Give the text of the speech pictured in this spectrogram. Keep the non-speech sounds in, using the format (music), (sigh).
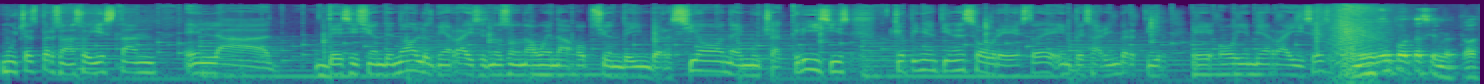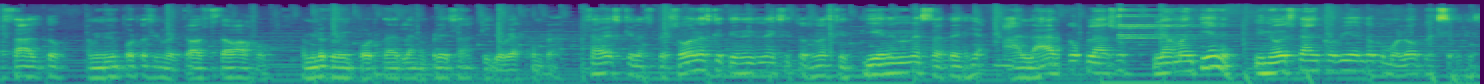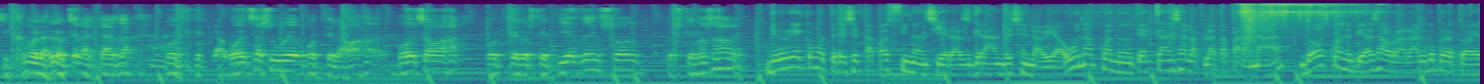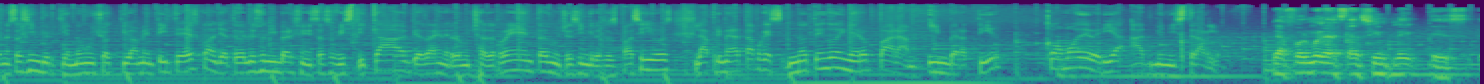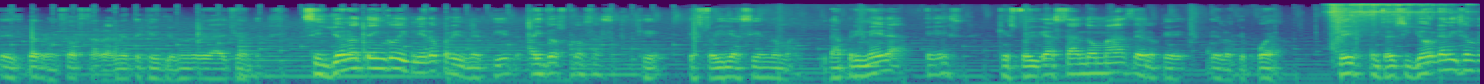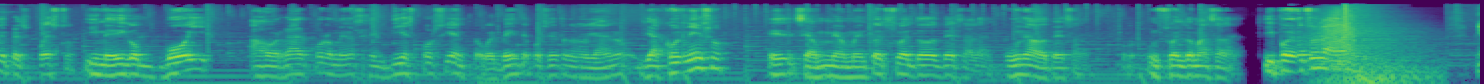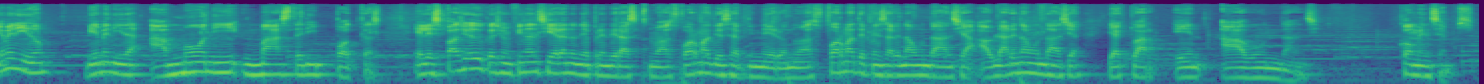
muchas personas hoy están en la decisión de no, los bienes raíces no son una buena opción de inversión, hay mucha crisis. ¿Qué opinión tienes sobre esto de empezar a invertir eh, hoy en bienes raíces? A mí no me importa si el mercado está alto, a mí no me importa si el mercado está bajo. A mí lo que me importa es la empresa que yo voy a comprar. Sabes que las personas que tienen éxito son las que tienen una estrategia a largo plazo y la mantienen. Y no están corriendo como locos, (laughs) así como la loca en la casa, porque la bolsa sube o porque la baja, bolsa baja porque los que pierden son los que no saben. Yo creo que hay como tres etapas financieras grandes en la vida. Una, cuando no te alcanza la plata para nada. Dos, cuando empiezas a ahorrar algo pero todavía no estás invirtiendo mucho activamente. Y tres, cuando ya te vuelves un inversionista sofisticado, empiezas a generar muchas rentas, muchos ingresos pasivos. La primera etapa que es no tengo dinero para invertir, ¿cómo debería administrarlo? La fórmula es tan simple, es, es vergonzosa realmente que yo no lo había hecho antes. Si yo no tengo dinero para invertir, hay dos cosas que estoy haciendo mal. La primera es que estoy gastando más de lo que, de lo que puedo. ¿sí? Entonces, si yo organizo mi presupuesto y me digo, voy a ahorrar por lo menos el 10% o el 20% de lo que gano, ya con eso eh, se, me aumento el sueldo dos veces al año, una o dos veces al año, un sueldo más al año. Y por otro lado... Bienvenido Bienvenida a Money Mastery Podcast, el espacio de educación financiera en donde aprenderás nuevas formas de hacer dinero, nuevas formas de pensar en abundancia, hablar en abundancia y actuar en abundancia. Comencemos.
